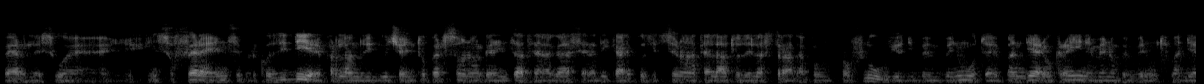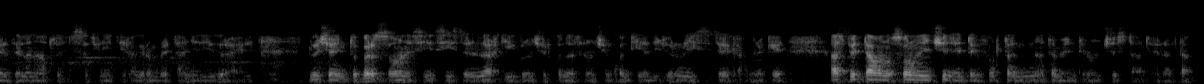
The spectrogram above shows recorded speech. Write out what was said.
per le sue insofferenze, per così dire, parlando di 200 persone organizzate dalla galassia radicale posizionate al lato della strada con un profluvio di benvenute bandiere ucraine e meno benvenute bandiere della Nato, degli Stati Uniti, della Gran Bretagna e di Israele. 200 persone, si insiste nell'articolo, circondate da una cinquantina di giornalisti telecamere che aspettavano solo un incidente che fortunatamente non c'è stato. In realtà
